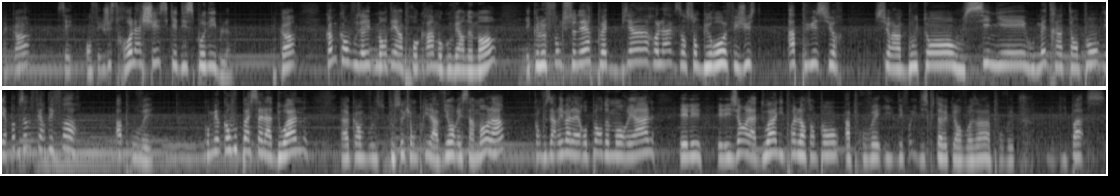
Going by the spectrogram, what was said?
D'accord? On fait juste relâcher ce qui est disponible. D'accord? Comme quand vous allez demander un programme au gouvernement et que le fonctionnaire peut être bien relax dans son bureau et fait juste appuyer sur, un bouton ou signer ou mettre un tampon. Il n'y a pas besoin de faire d'efforts. Approuver. Combien, quand vous passez à la douane, euh, pour ceux qui ont pris l'avion récemment, là, quand vous arrivez à l'aéroport de Montréal et les, gens à la douane, ils prennent leur tampon, approuvé. des fois, ils discutent avec leurs voisins, approuvé. Ils passent.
